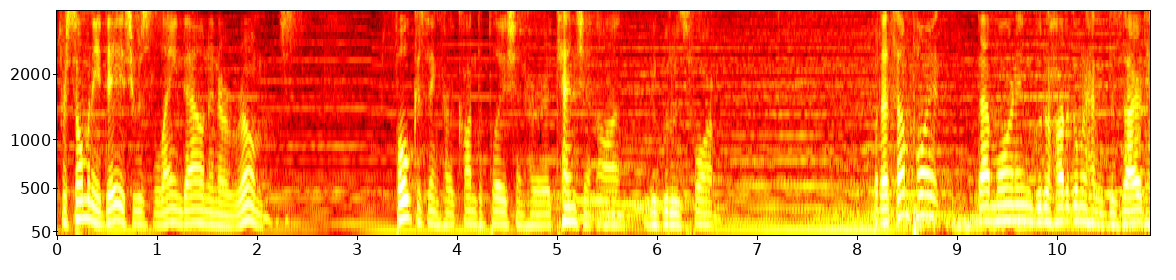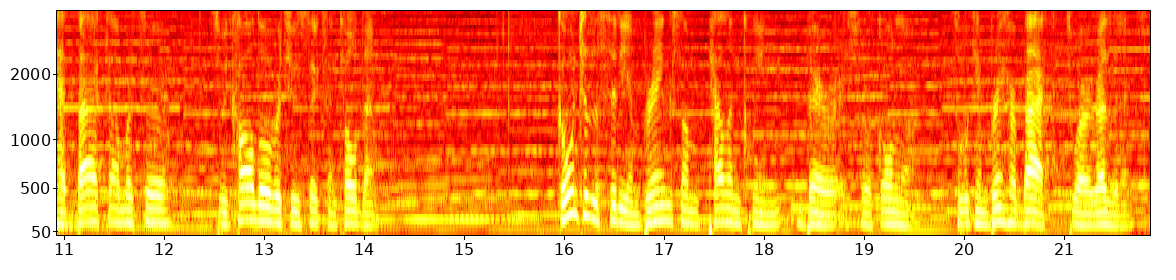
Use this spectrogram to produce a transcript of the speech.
For so many days, she was laying down in her room, just focusing her contemplation, her attention on the Guru's form. But at some point that morning, Guru Hargobind had a desire to head back to Amritsar, so he called over two Sikhs and told them, Go into the city and bring some palanquin bearers for Kolna, so we can bring her back to our residence.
